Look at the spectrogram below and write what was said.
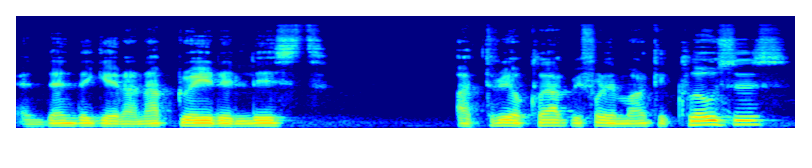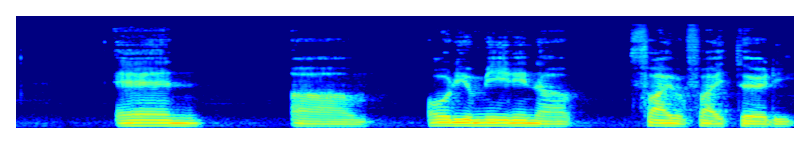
And then they get an upgraded list at 3 o'clock before the market closes and um, audio meeting at 5 or 5.30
